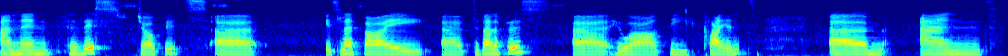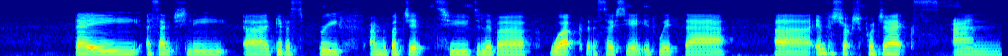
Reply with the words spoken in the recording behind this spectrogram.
and then for this job it's uh, it's led by uh, developers uh, who are the client um, and they essentially uh, give us brief and the budget to deliver work that associated with their uh, infrastructure projects. And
